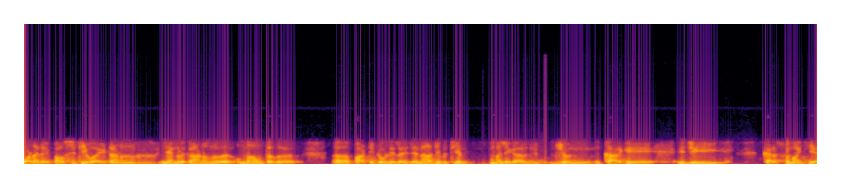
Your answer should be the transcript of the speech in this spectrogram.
വളരെ പോസിറ്റീവായിട്ടാണ് ഞങ്ങൾ കാണുന്നത്. ഒന്നാമത്തത് പാർട്ടിക്കുള്ളിലെ ജനാധിപത്യം. മല്ലികാർജുൻ ഖാർഗെ ജി കരസ്ഥമാക്കിയ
